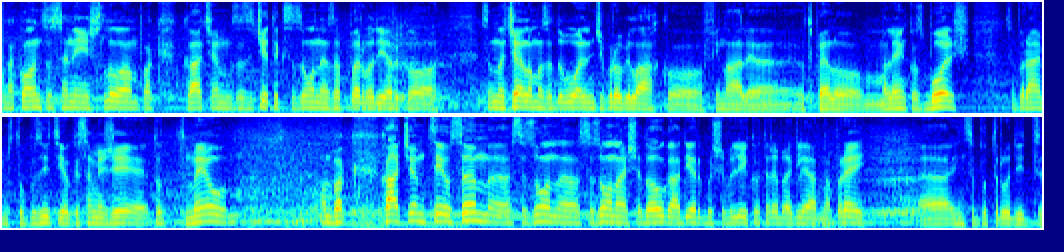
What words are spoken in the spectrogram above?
na koncu se ni izšlo, ampak kačem za začetek sezone, za prvo dirko sem načeloma zadovoljen, čeprav bi lahko finale odpeljal malenkost boljše, se pravim, s to pozicijo, ki sem jo že tudi imel. Ampak kačem, cel sem, sezona je še dolga, dirk bo še veliko, treba je gledati naprej in se potruditi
